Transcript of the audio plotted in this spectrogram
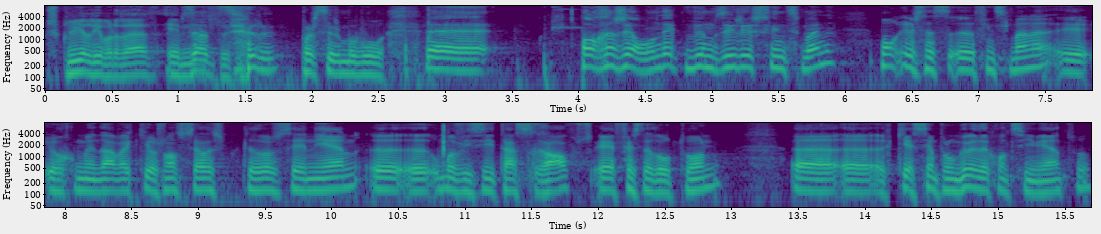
escolhi a liberdade. É Apesar de ser, parecer uma bula. Uh, Paulo Rangel, onde é que devemos ir este fim de semana? Bom, este fim de semana eu recomendava aqui aos nossos telespectadores da CNN uma visita a Serralvos, é a festa de outono, que é sempre um grande acontecimento.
